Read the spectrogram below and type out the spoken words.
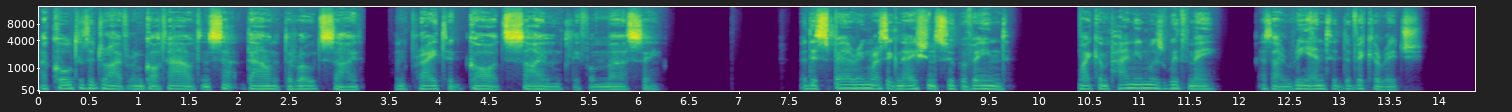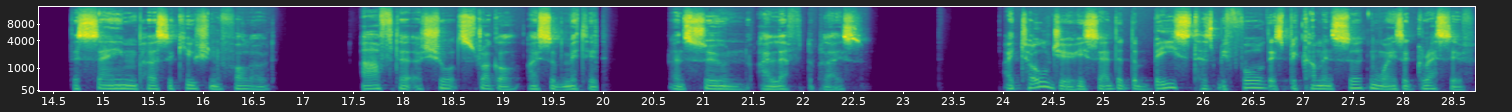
I called to the driver and got out and sat down at the roadside and prayed to God silently for mercy. A despairing resignation supervened. My companion was with me as I re entered the vicarage. The same persecution followed. After a short struggle, I submitted, and soon I left the place. I told you, he said, that the beast has before this become in certain ways aggressive.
